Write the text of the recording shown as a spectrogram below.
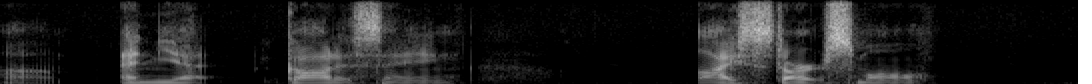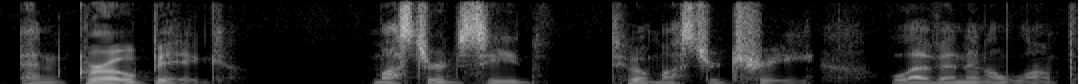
Um, and yet God is saying, I start small and grow big, mustard seed to a mustard tree, leaven in a lump.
